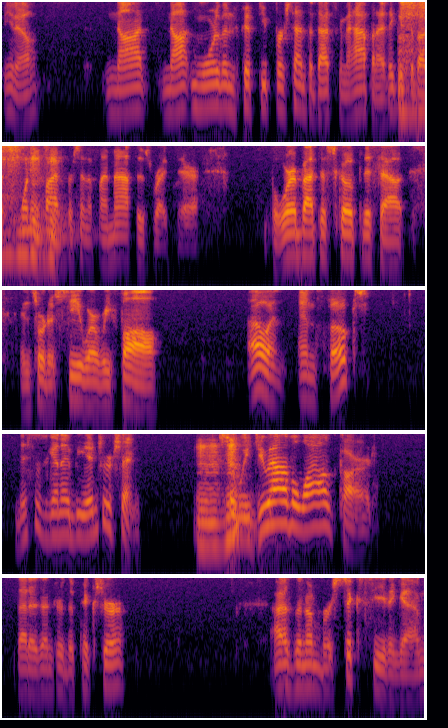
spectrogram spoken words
you know not not more than 50% that that's going to happen. I think it's about 25% if my math is right there. But we're about to scope this out and sort of see where we fall. Oh and and folks this is going to be interesting. Mm-hmm. so we do have a wild card that has entered the picture as the number six seed again.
